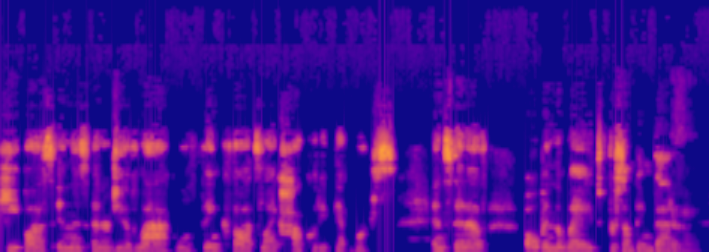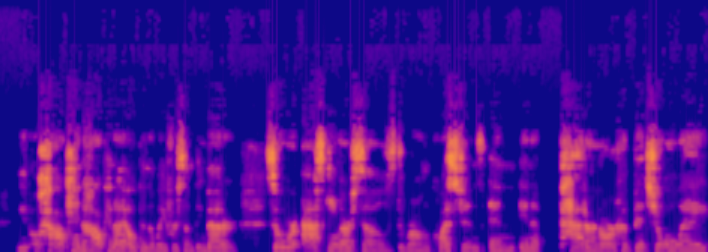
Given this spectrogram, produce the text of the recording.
keep us in this energy of lack will think thoughts like, how could it get worse? Instead of open the way for something better. Mm-hmm. You know, how can, how can I open the way for something better? So we're asking ourselves the wrong questions and in a pattern or habitual way.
